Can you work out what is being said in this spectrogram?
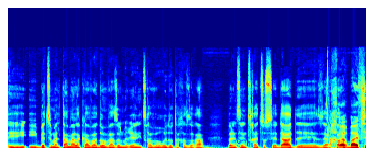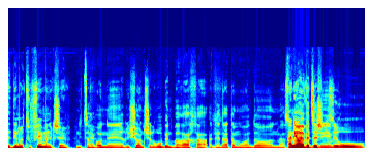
היא, היא בעצם עלתה מעל הקו האדום, ואז אלמריה ניצחה והורידה אותה חזרה. ולנסיה ניצחה את סוסיידד. אה, אחרי ארבעה הפסדים רצופים, אני חושב. ניצחון אה, ראשון של רובן ברכה, אגדת המועדון. אני אוהב את זה. שהחזירו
